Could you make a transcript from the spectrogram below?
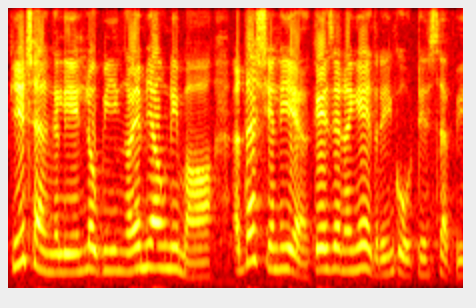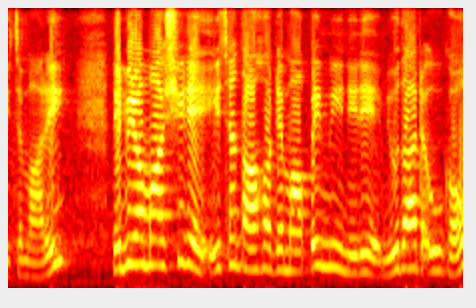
ပြင်းထန်ကလေးလှုပ်ပြီးငရဲမြောင်းနေမှာအသက်ရှင်လျက်ကယ်ဆယ်နိုင်ခဲ့တဲ့သတင်းကိုတင်ဆက်ပေးကြပါမယ်။နေပြည်တော်မှာရှိတဲ့အေချမ်းသာဟိုတယ်မှာပိတ်မိနေတဲ့အမျိုးသားတအူကို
